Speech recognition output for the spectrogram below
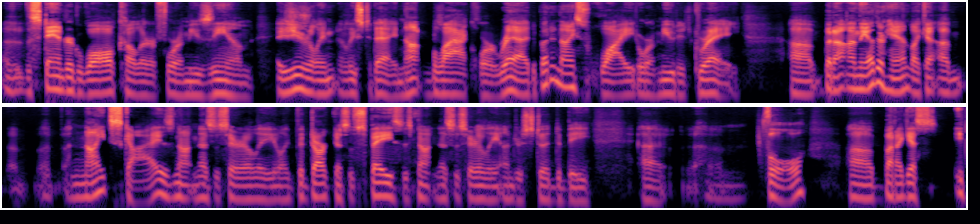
uh, the standard wall color for a museum is usually, at least today, not black or red, but a nice white or a muted gray. Uh, but on the other hand, like a, a, a, night sky is not necessarily like the darkness of space is not necessarily understood to be uh, um, full. Uh, but I guess it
